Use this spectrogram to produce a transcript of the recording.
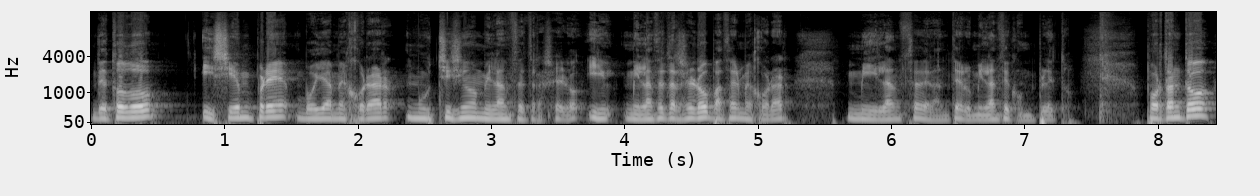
de todo y siempre voy a mejorar muchísimo mi lance trasero. Y mi lance trasero va a hacer mejorar mi lance delantero, mi lance completo. Por tanto,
